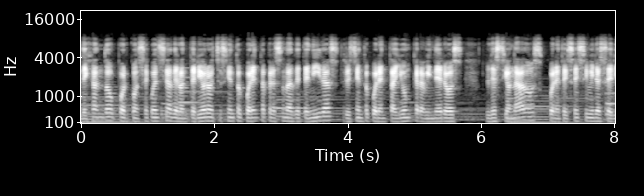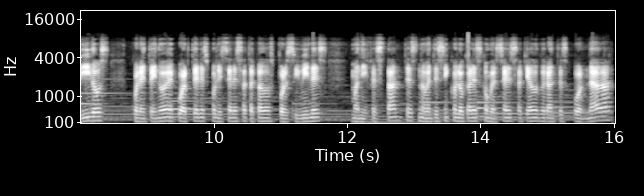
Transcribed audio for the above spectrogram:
dejando por consecuencia de lo anterior 840 personas detenidas, 341 carabineros lesionados, 46 civiles heridos, 49 cuarteles policiales atacados por civiles manifestantes, 95 locales comerciales saqueados durante esa jornada,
